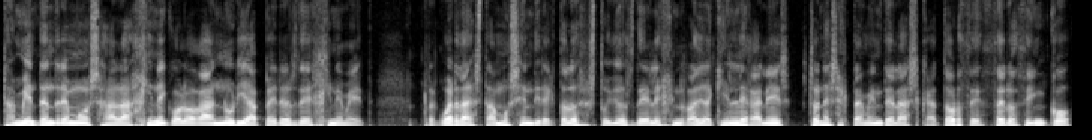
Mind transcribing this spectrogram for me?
También tendremos a la ginecóloga Nuria Pérez de Ginemet. Recuerda, estamos en directo a los estudios de LG Radio aquí en Leganés. Son exactamente las 14.05.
